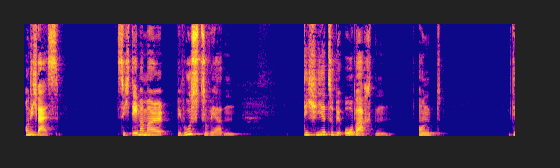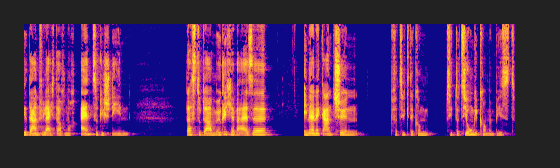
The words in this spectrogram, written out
Und ich weiß, sich dem einmal bewusst zu werden, dich hier zu beobachten und dir dann vielleicht auch noch einzugestehen, dass du da möglicherweise in eine ganz schön verzwickte Situation gekommen bist,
